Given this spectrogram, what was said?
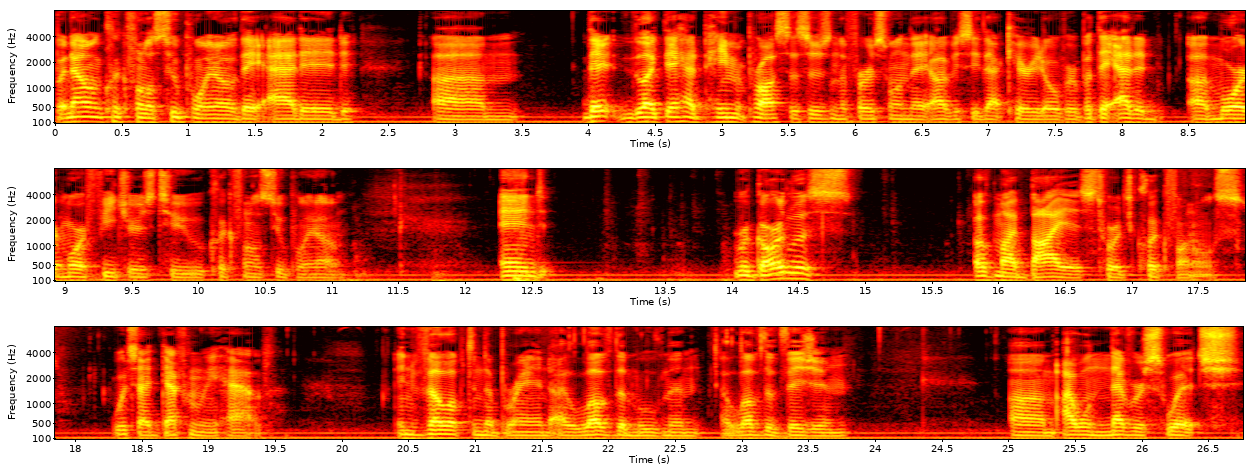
but now in ClickFunnels 2.0, they added, um, they like they had payment processors in the first one. They obviously that carried over, but they added uh, more and more features to ClickFunnels 2.0. And regardless of my bias towards ClickFunnels, which I definitely have, enveloped in the brand, I love the movement, I love the vision um, I will never switch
